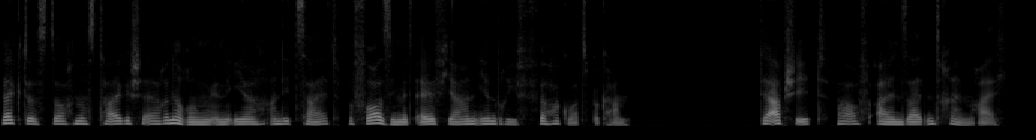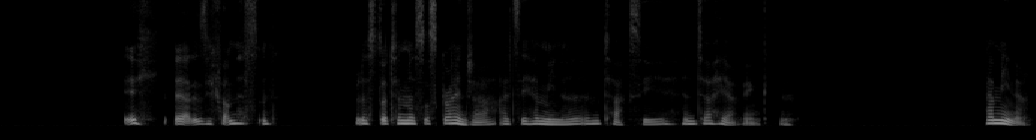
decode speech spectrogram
Weckte es doch nostalgische Erinnerungen in ihr an die Zeit, bevor sie mit elf Jahren ihren Brief für Hogwarts bekam. Der Abschied war auf allen Seiten tränenreich. Ich werde sie vermissen, flüsterte Mrs. Granger, als sie Hermine im Taxi hinterherwinkten. Hermine.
